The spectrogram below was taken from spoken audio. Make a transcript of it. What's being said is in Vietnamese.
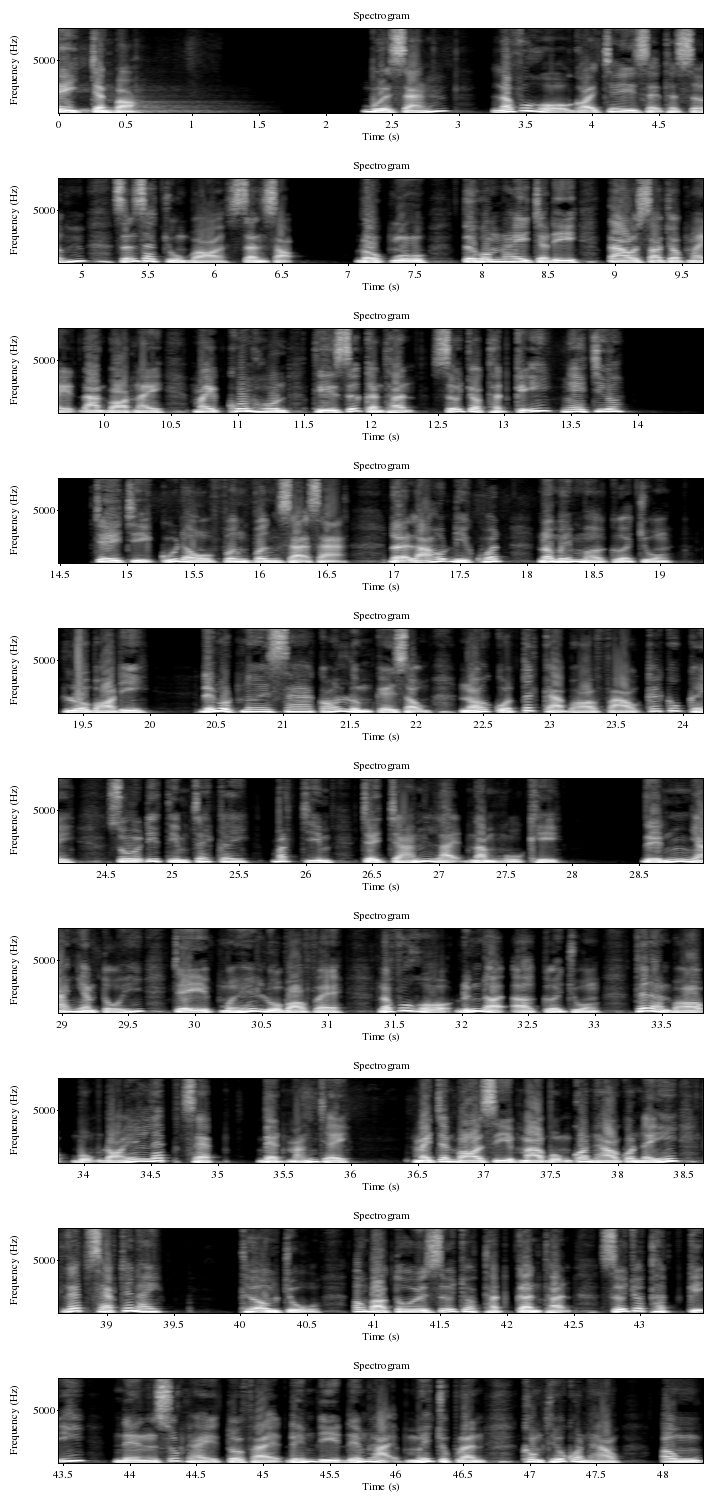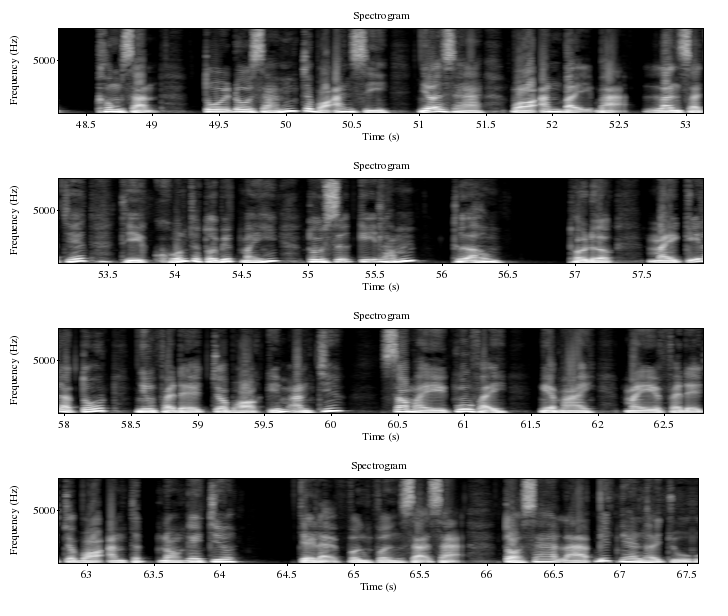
Chây chăn bò Buổi sáng, Lão Phú Hộ gọi Chây dậy thật sớm, dẫn ra chuồng bò dần dọ. đột ngu, từ hôm nay trở đi, tao sao cho mày đàn bò này, mày khôn hồn thì giữ cẩn thận, giữ cho thật kỹ, nghe chưa? Chây chỉ cúi đầu vâng vâng dạ dạ, đợi lão đi khuất, nó mới mở cửa chuồng, lùa bò đi. Đến một nơi xa có lùm cây rộng, nó cuột tất cả bò vào các gốc cây, rồi đi tìm trái cây, bắt chim, chê chán lại nằm ngủ khi. Đến nhá nhem tối, chây mới lùa bò về, lão phú hộ đứng đợi ở cửa chuồng, thấy đàn bò bụng đói lép xẹp, bẹt mắng chây. Mày chân bò gì mà bụng con nào con nấy lép xẹp thế này? Thưa ông chủ, ông bảo tôi giữ cho thật cẩn thận, giữ cho thật kỹ, nên suốt ngày tôi phải đếm đi đếm lại mấy chục lần, không thiếu con nào. Ông không dặn, tôi đâu dám cho bò ăn gì. Nhỡ ra bò ăn bậy bạ, lăn xa chết thì khốn cho tôi biết mấy, tôi giữ kỹ lắm. Thưa ông, thôi được, mày kỹ là tốt, nhưng phải để cho bò kiếm ăn chứ. Sao mày ngu vậy? Ngày mai, mày phải để cho bò ăn thịt no nghe chưa? Chơi lại vâng vâng dạ dạ, tỏ ra là biết nghe lời chủ.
